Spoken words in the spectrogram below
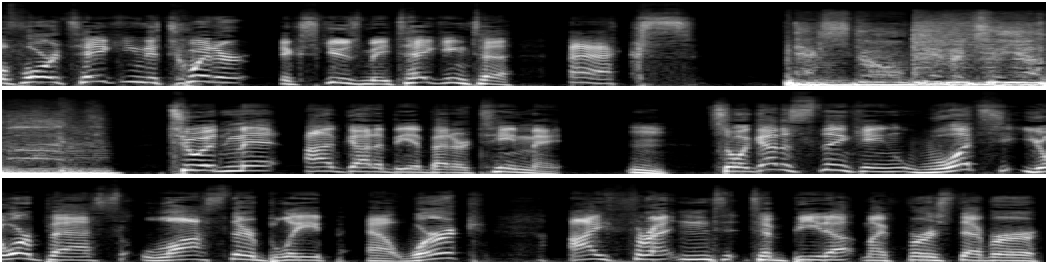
before taking to Twitter, excuse me, taking to X to admit I've got to be a better teammate. Hmm. So it got us thinking, what's your best lost their bleep at work? I threatened to beat up my first ever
